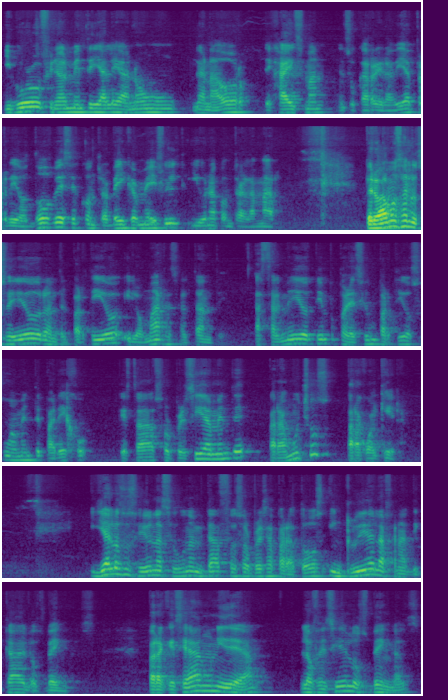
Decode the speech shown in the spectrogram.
y Burrow finalmente ya le ganó un ganador de Heisman en su carrera. Había perdido dos veces contra Baker Mayfield y una contra Lamar. Pero vamos a lo sucedido durante el partido y lo más resaltante. Hasta el medio tiempo parecía un partido sumamente parejo, que estaba sorpresivamente, para muchos, para cualquiera. Y ya lo sucedió en la segunda mitad, fue sorpresa para todos, incluida la fanaticada de los Bengals. Para que se hagan una idea, la ofensiva de los Bengals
